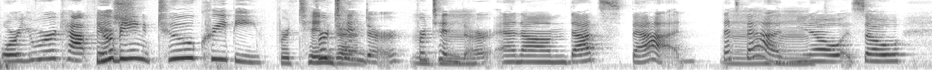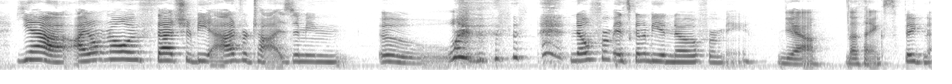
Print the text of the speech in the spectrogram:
or you were a catfish. You're being too creepy for Tinder. for Tinder for Mm-hmm. Tinder, and um, that's bad. That's bad. Mm-hmm. You know. So, yeah, I don't know if that should be advertised. I mean, ooh, no from. It's gonna be a no for me. Yeah. No thanks. Big no.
